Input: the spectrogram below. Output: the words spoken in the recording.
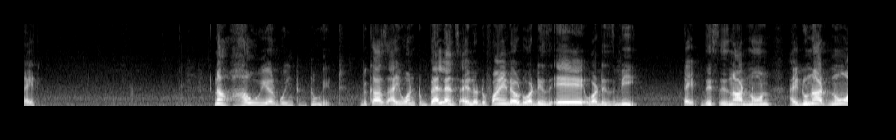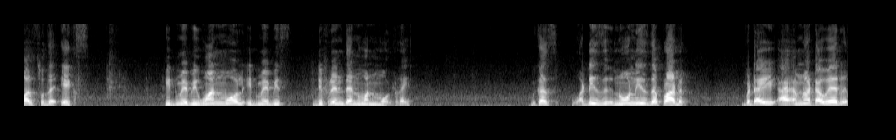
right. Now, how we are going to do it? Because I want to balance. I will have to find out what is A what is B right? This is not known. I do not know also the x it may be 1 mole it may be different than 1 mole right because what is known is the product but I, I am not aware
